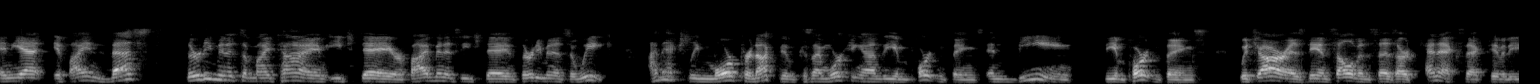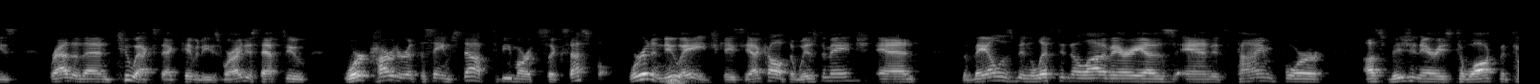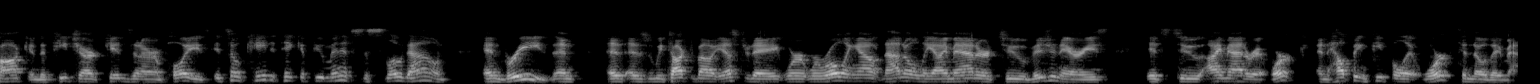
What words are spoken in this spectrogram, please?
And yet, if I invest 30 minutes of my time each day, or five minutes each day, and 30 minutes a week, I'm actually more productive because I'm working on the important things and being the important things, which are, as Dan Sullivan says, are 10x activities rather than 2x activities, where I just have to work harder at the same stuff to be more successful. We're in a new age, Casey. I call it the wisdom age, and the veil has been lifted in a lot of areas, and it's time for us visionaries to walk the talk and to teach our kids and our employees it's okay to take a few minutes to slow down and breathe. And as, as we talked about yesterday, we're, we're rolling out not only I Matter to visionaries, it's to I Matter at work and helping people at work to know they matter.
